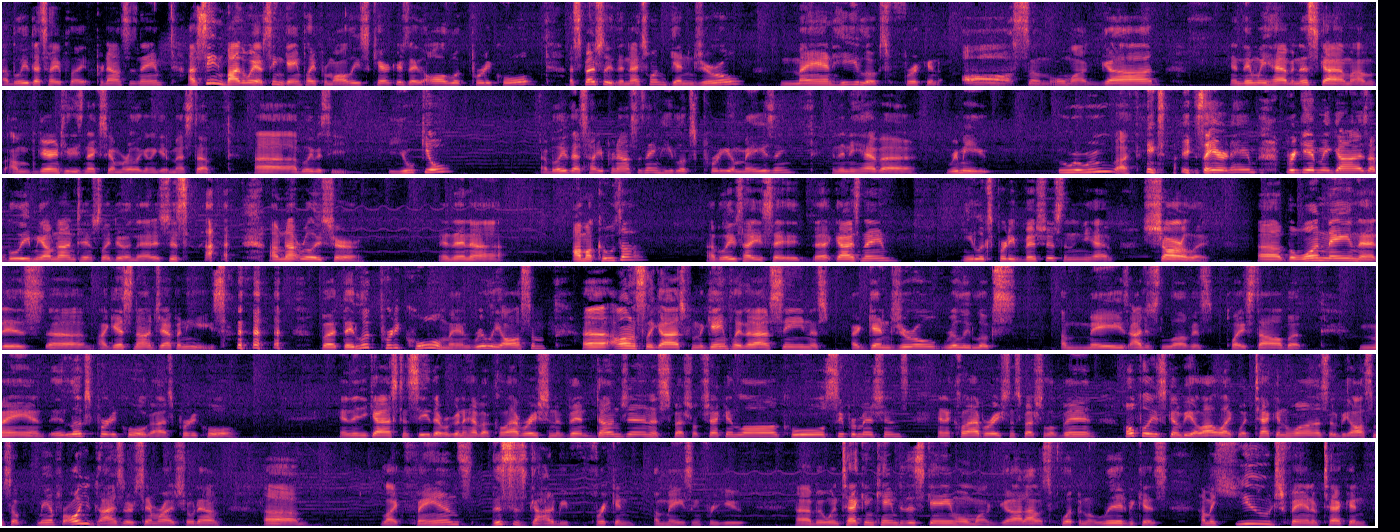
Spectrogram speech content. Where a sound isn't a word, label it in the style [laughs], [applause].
I believe that's how you play pronounce his name. I've seen, by the way, I've seen gameplay from all these characters. They all look pretty cool, especially the next one, Genjuro. Man, he looks freaking awesome. Oh my god. And then we have, and this guy, I'm, I'm, I'm guarantee these next two I'm really going to get messed up. Uh, I believe it's Yukio. I believe that's how you pronounce his name. He looks pretty amazing. And then you have uh, Rimi Ururu, I think [laughs] how you say her name. Forgive me, guys. I believe me, I'm not intentionally doing that. It's just [laughs] I'm not really sure. And then uh, Amakusa, I believe is how you say that guy's name. He looks pretty vicious. And then you have Charlotte, uh, the one name that is, uh, I guess, not Japanese. [laughs] but they look pretty cool, man. Really awesome. Uh, honestly, guys, from the gameplay that I've seen, this, uh, Genjuro really looks amazing. I just love his playstyle, but man, it looks pretty cool, guys. Pretty cool. And then you guys can see that we're going to have a collaboration event dungeon, a special check-in log, cool super missions, and a collaboration special event. Hopefully it's going to be a lot like what Tekken was. It'll be awesome. So, man, for all you guys that are Samurai Showdown um, like fans, this has got to be freaking amazing for you. Uh, but when Tekken came to this game, oh my god, I was flipping the lid because I'm a huge fan of Tekken,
